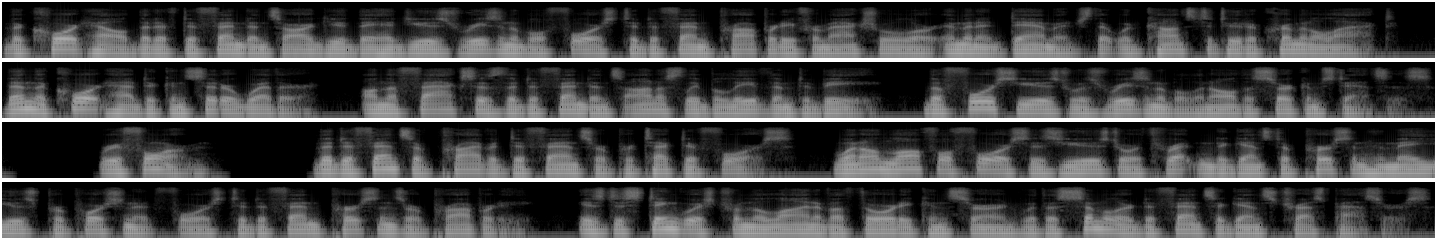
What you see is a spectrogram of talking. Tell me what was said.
The court held that if defendants argued they had used reasonable force to defend property from actual or imminent damage that would constitute a criminal act, then the court had to consider whether, on the facts as the defendants honestly believed them to be, the force used was reasonable in all the circumstances. Reform the defense of private defense or protective force, when unlawful force is used or threatened against a person who may use proportionate force to defend persons or property, is distinguished from the line of authority concerned with a similar defense against trespassers.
